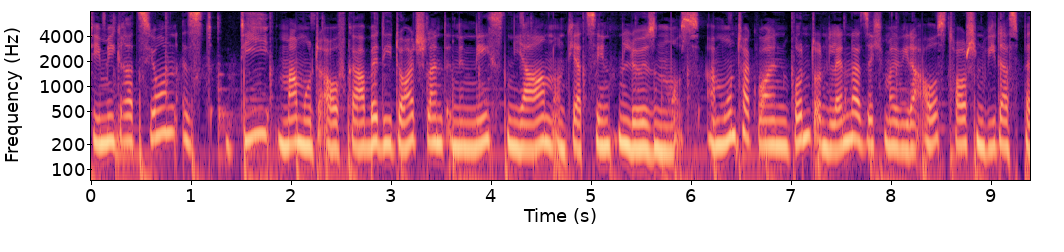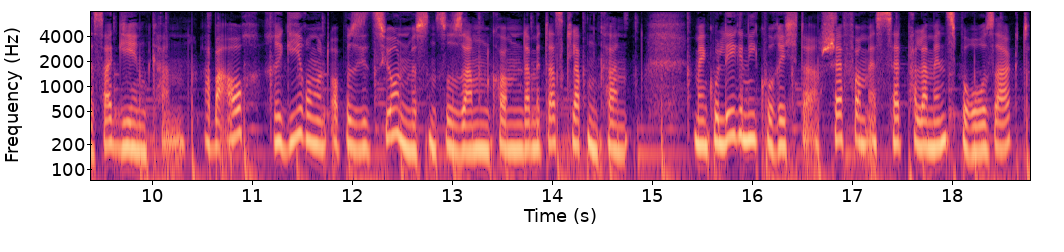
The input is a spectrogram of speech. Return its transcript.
Die Migration ist die Mammutaufgabe, die Deutschland in den nächsten Jahren und Jahrzehnten lösen muss. Am Montag wollen Bund und Länder sich mal wieder austauschen, wie das besser gehen kann. Aber auch Regierung und Opposition müssen zusammenkommen, damit das klappen kann. Mein Kollege Nico Richter, Chef vom SZ-Parlamentsbüro, sagt,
